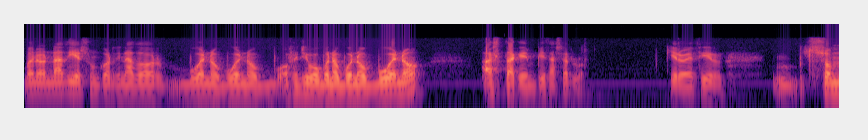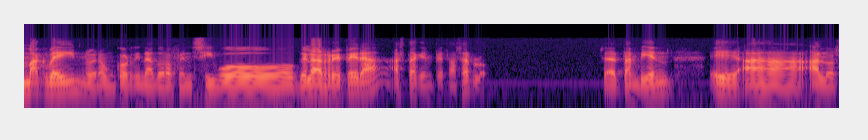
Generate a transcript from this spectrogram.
Bueno, nadie es un coordinador bueno, bueno, ofensivo, bueno, bueno, bueno, hasta que empieza a serlo. Quiero decir, Son McVeigh no era un coordinador ofensivo de la repera hasta que empezó a serlo. O sea, también eh, a, los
